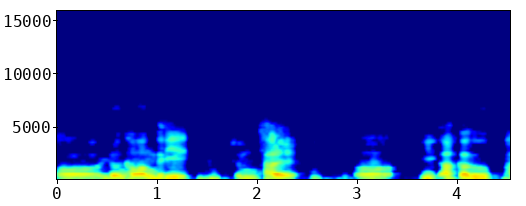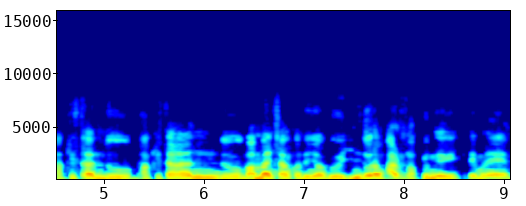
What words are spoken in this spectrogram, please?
어, 이런 상황들이 좀잘 어, 이, 아까 그 파키스탄도 파키스탄도 만만치 않거든요. 그 인도랑 바로 접경력이 있기 때문에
